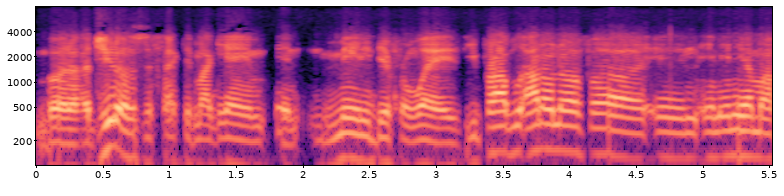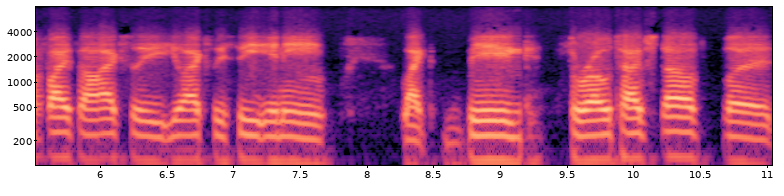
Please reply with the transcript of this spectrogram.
But uh, judo has affected my game in many different ways. You probably I don't know if uh, in in any of my fights I'll actually you'll actually see any like big throw type stuff, but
